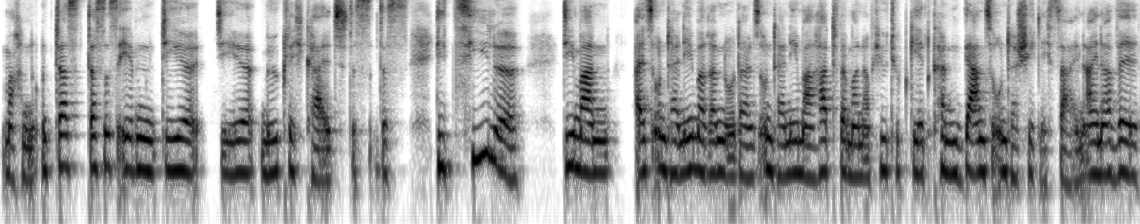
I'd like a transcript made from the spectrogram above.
machen. Und das, das ist eben die, die Möglichkeit, das, das, die Ziele, die man als Unternehmerin oder als Unternehmer hat, wenn man auf YouTube geht, können ganz unterschiedlich sein. Einer will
